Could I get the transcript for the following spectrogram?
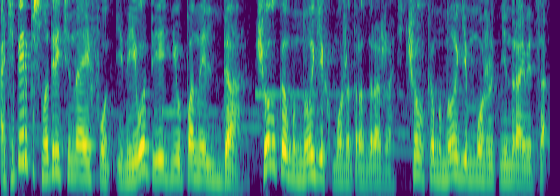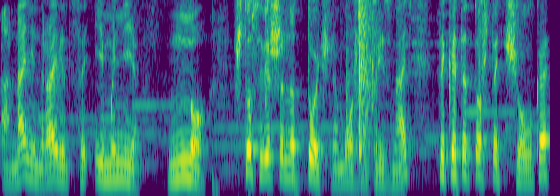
А теперь посмотрите на iPhone и на его переднюю панель. Да, челка многих может раздражать, челка многим может не нравиться, она не нравится и мне. Но что совершенно точно можно признать, так это то, что челка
